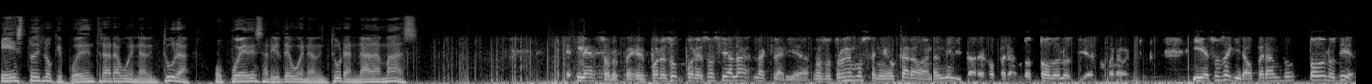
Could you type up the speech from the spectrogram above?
¿Esto es lo que puede entrar a Buenaventura o puede salir de Buenaventura? Nada más. Néstor, eh, por eso, por eso hacía la, la, claridad. Nosotros hemos tenido caravanas militares operando todos los días en Buenaventura. Y eso seguirá operando todos los días.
